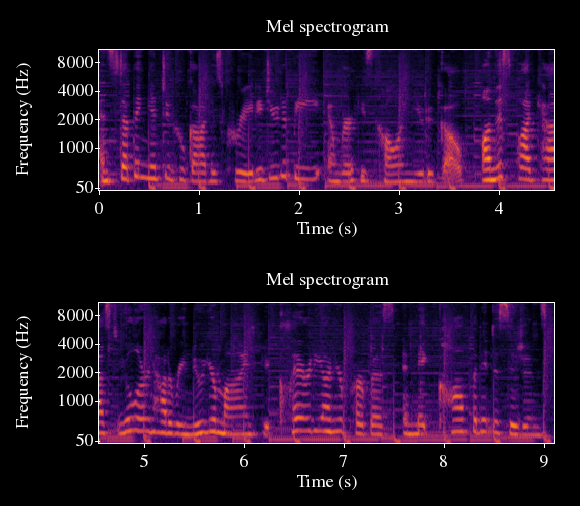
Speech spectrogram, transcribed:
and stepping into who God has created you to be and where He's calling you to go. On this podcast, you'll learn how to renew your mind, get clarity on your purpose, and make confident decisions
